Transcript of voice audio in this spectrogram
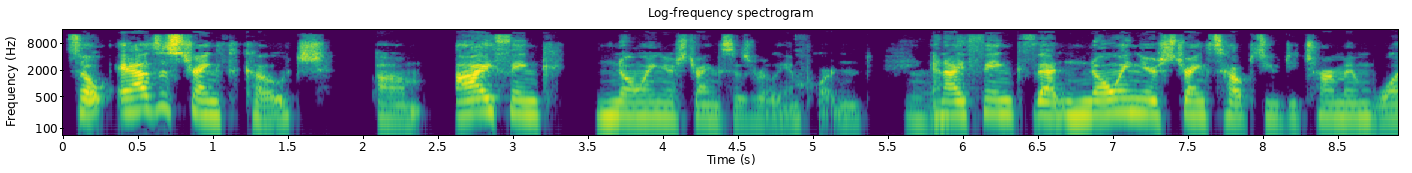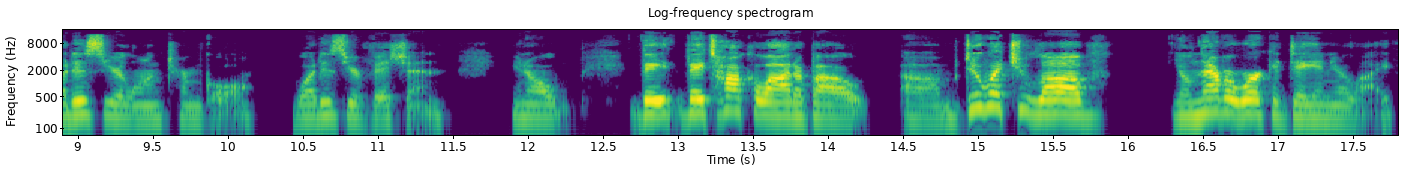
So, as a strength coach, um, I think knowing your strengths is really important. Mm-hmm. And I think that knowing your strengths helps you determine what is your long term goal, what is your vision. You know, they they talk a lot about um, do what you love. You'll never work a day in your life.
